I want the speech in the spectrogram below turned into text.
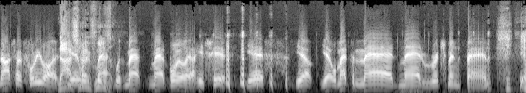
Nacho Footy Life. Nacho yeah, with Footy- Matt, with Matt Matt Boyle, our head chef. yes, yeah, yeah. Well, Matt's a mad, mad Richmond fan, Yes.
